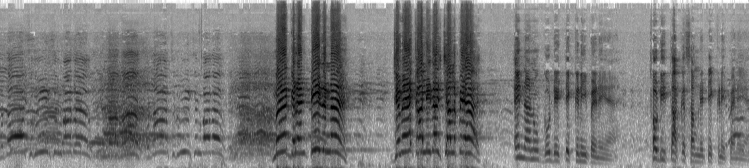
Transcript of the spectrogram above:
ਸਰਦਾਰ ਸੁਖਵੀਰ ਸਿੰਘ ਬਾਦਲ ਜਿੰਦਾਬਾਦ ਸਰਦਾਰ ਸੁਖਵੀਰ ਸਿੰਘ ਬਾਦਲ ਮੈਂ ਗਰੰਟੀ ਦਿੰਨਾ ਜਿਵੇਂ ਅਕਾਲੀ ਦਲ ਚੱਲ ਪਿਆ ਇਹਨਾਂ ਨੂੰ ਗੋਡੇ ਟੇਕਣੇ ਪੈਣੇ ਆ। ਤੁਹਾਡੀ ਤਾਕਤ ਸਾਹਮਣੇ ਟੇਕਣੇ ਪੈਣੇ ਆ।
